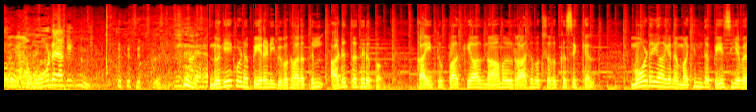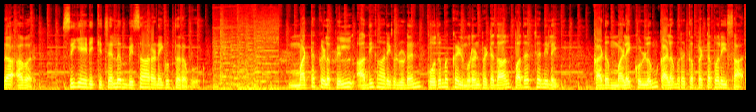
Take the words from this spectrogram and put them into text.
மூடையாக்கி நுகேகொட பேரணி விவகாரத்தில் அடுத்த திருப்பம். கை துப்பாக்கியால் நாமல் ராஜபக்சவுக்கு சிக்கல். மோடையா என மகிந்த பேசியவர அவர். சிஐடிக்கு செல்லும் விசாரணை உத்தரவு. மட்டக்களப்பில் அதிகாரிகளுடன் பொதுமக்கள் முரண்பட்டதால் பதற்ற நிலை. கடும் மழைக்குள்ளும் களமிறக்கப்பட்ட போலீசார்.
